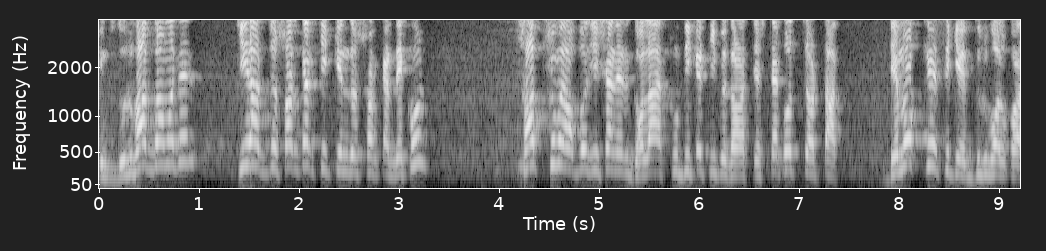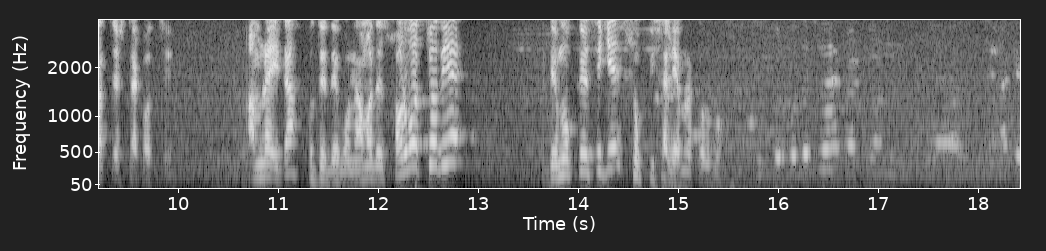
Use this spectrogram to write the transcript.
কিন্তু দুর্ভাগ্য আমাদের কি রাজ্য সরকার কি কেন্দ্র সরকার? দেখুন সবসময় অপোজিশনের গলা টুটিকে টিপে ধরার চেষ্টা করছে অর্থাৎ ডেমোক্রেসিকে দুর্বল করার চেষ্টা করছে। আমরা এটা হতে দেব না। আমাদের সর্বোচ্চ দিয়ে ডেমোক্রেসিকে শক্তিশালী আমরা করব। উত্তরপ্রদেশে একজন সেনাকে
